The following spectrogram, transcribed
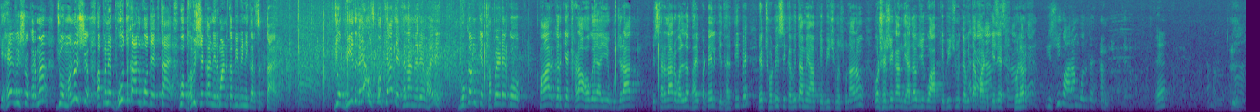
कि, हे विश्वकर्मा, जो मनुष्य अपने भूतकाल को देखता है, वो भविष्य का निर्माण कभी भी नहीं कर सकता। है। जो बीत गया उसको क्या देखना मेरे भाई? भूकंप के थपेड़े को पार करके खड़ा हो गया ये गुजरात। इस सरदार वल्लभ भाई पटेल की धरती पे एक छोटी सी कविता मैं आपके बीच में सुना रहा हूँ और शशिकांत यादव जी को आपके बीच में कविता पाठ के लिए बोला इसी को आराम बोलते हैं। मतलब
